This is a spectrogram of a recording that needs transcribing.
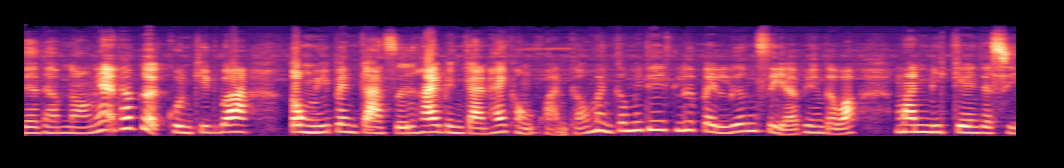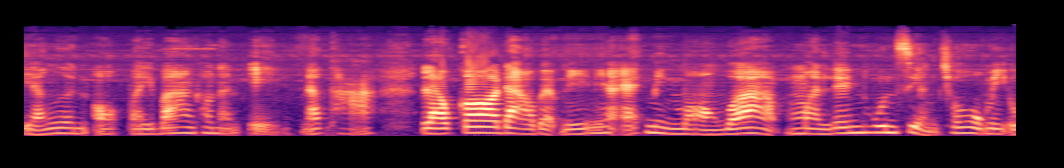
ในทำนองเนี้ยถ้าเกิดคุณคิดว่าตรงนี้เป็นการซื้อให้เป็นการให้ของขวัญเขามันก็ไม่ได้เลือเป็นเรื่องเสียเพียงแต่ว่ามันมีเกณฑ์จะเสียเงินออกไปบ้างเท่านั้นเองนะคะ แล้วก็ดาวแบบนี้เนี่ยแอดมินมองว่ามันเล่นหุ้นเสี่ยงโชคมีโอ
